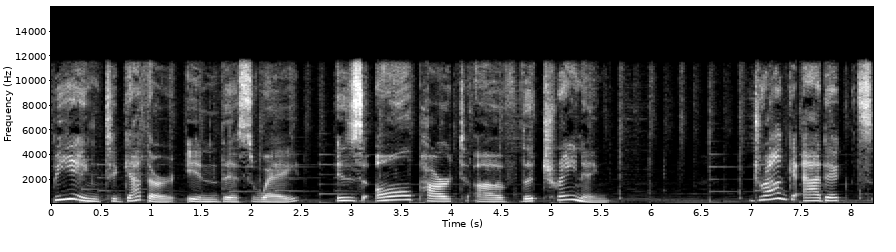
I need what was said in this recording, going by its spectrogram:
Being together in this way is all part of the training. Drug addicts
